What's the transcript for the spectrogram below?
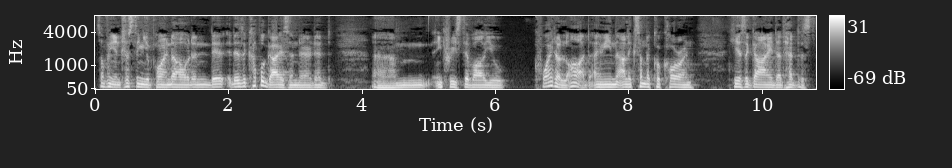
something interesting you point out. And there, there's a couple guys in there that um, increase the value quite a lot. I mean alexander kokorin here's a guy that had this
